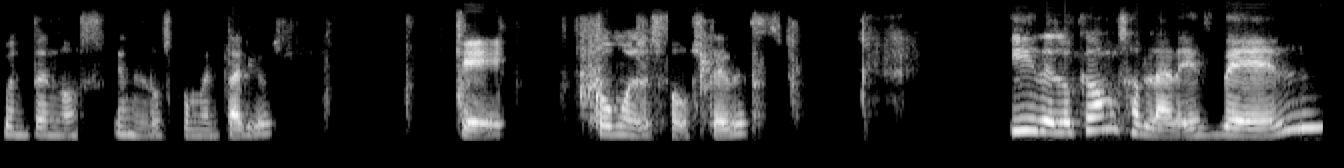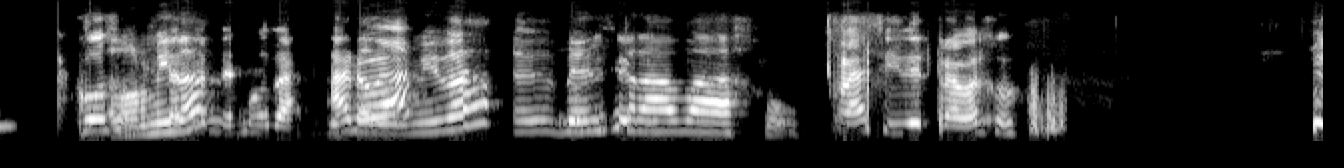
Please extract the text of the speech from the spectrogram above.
cuéntenos en los comentarios que cómo les fue a ustedes. Y de lo que vamos a hablar es del Cosas que ¿Dormida? de moda. Ah, ¿no? Dormida? Del trabajo. Ah, sí, del trabajo.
